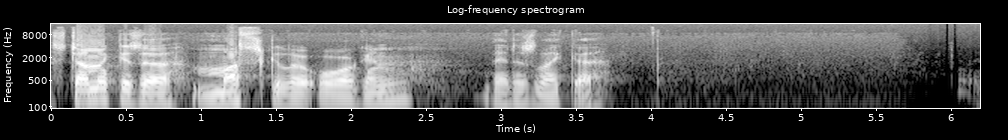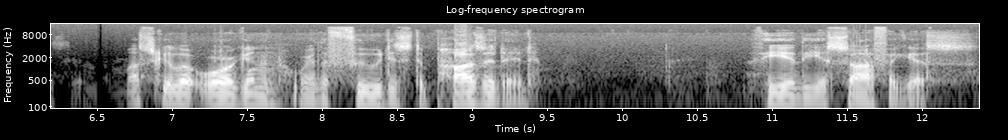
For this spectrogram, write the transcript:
The stomach is a muscular organ that is like a muscular organ where the food is deposited via the esophagus.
